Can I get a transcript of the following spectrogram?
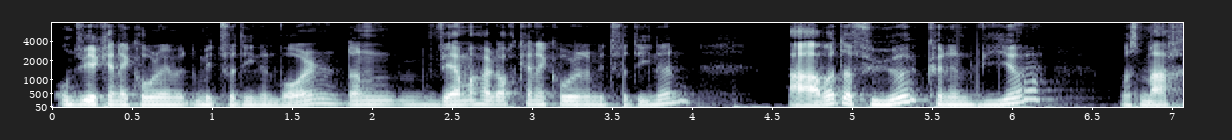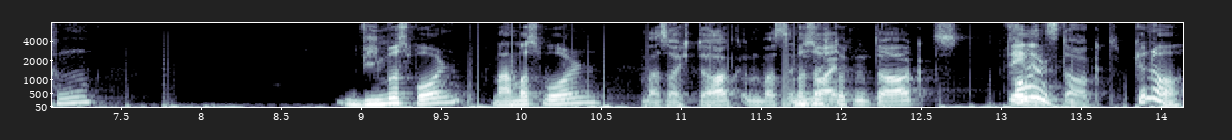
und wir keine Kohle damit verdienen wollen, dann werden wir halt auch keine Kohle damit verdienen. Aber dafür können wir was machen, wie wir es wollen, wann wir es wollen. was euch taugt und was den Was Leuten taugt. Denen es taugt. Genau.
